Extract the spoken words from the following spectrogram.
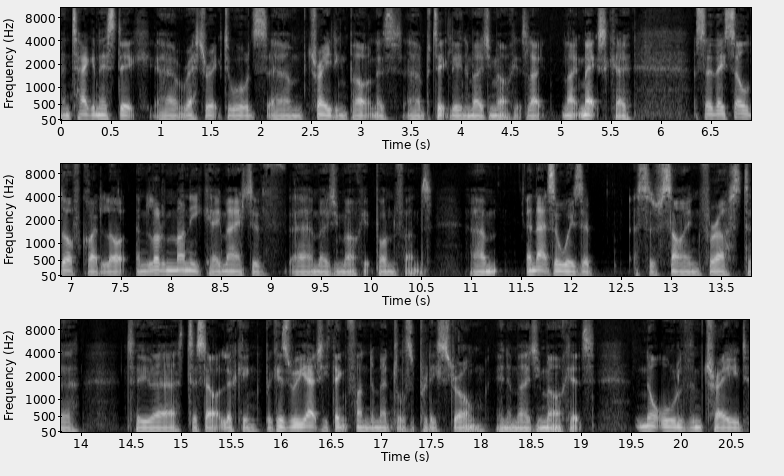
antagonistic uh, rhetoric towards um, trading partners, uh, particularly in emerging markets like like Mexico. So they sold off quite a lot, and a lot of money came out of uh, emerging market bond funds, um, and that's always a, a, sort of sign for us to to uh, to start looking because we actually think fundamentals are pretty strong in emerging markets. Not all of them trade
